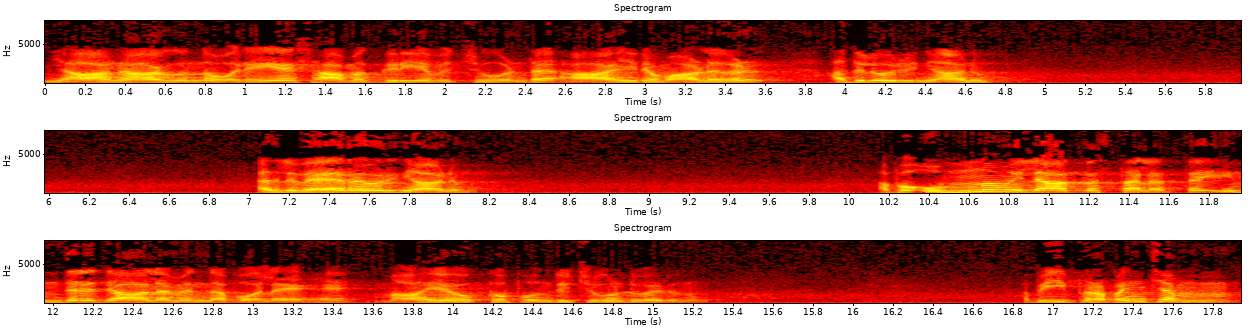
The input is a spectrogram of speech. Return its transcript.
ഞാനാകുന്ന ഒരേ സാമഗ്രിയെ വെച്ചുകൊണ്ട് ആയിരം ആളുകൾ അതിലൊരു ഞാനും. അതിൽ വേറെ ഒരു ഞാനും. അപ്പൊ ഒന്നുമില്ലാത്ത സ്ഥലത്ത് ഇന്ദ്രജാലം എന്ന പോലെ മായയൊക്കെ പൊന്തിച്ചു കൊണ്ടുവരുന്നു. അപ്പൊ ഈ പ്രപഞ്ചം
